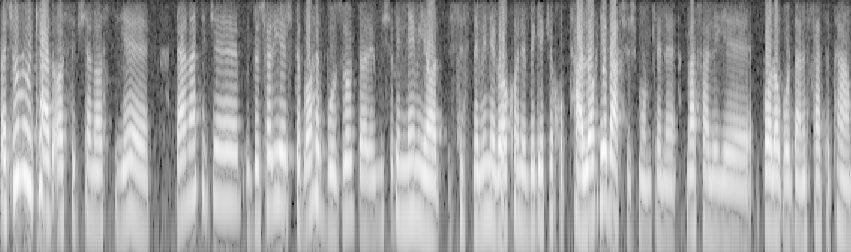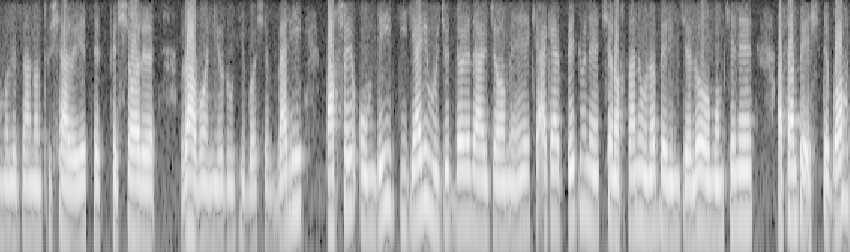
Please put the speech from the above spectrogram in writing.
و چون روی کرد آسیب شناسیه در نتیجه دچار اشتباه بزرگ داره. میشه که نمیاد سیستمی نگاه کنه بگه که خب طلاق یه بخشش ممکنه. مسئله بالا بردن سطح تحمل زنان تو شرایط فشار روانی و روحی باشه. ولی بخشای عمده دیگری وجود داره در جامعه که اگر بدون شناختن اونا بریم جلو ممکنه اصلا به اشتباه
